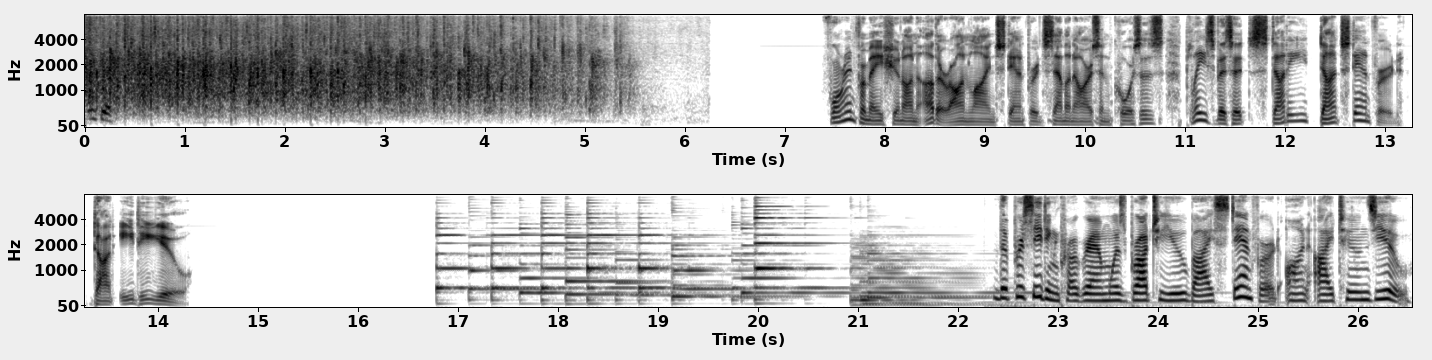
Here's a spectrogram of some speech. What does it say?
Thank you. For information on other online Stanford seminars and courses, please visit study.stanford.edu. The preceding program was brought to you by Stanford on iTunes U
